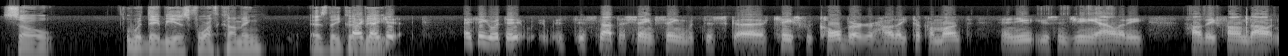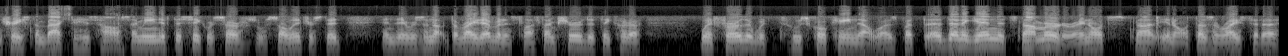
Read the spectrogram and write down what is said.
So, would they be as forthcoming as they could like be? I, just, I think with the, it's not the same thing with this uh, case with Kohberger. How they took a month and using genealogy, how they found out and traced them back to his house. I mean, if the Secret Service was so interested and there was enough the right evidence left, I'm sure that they could have went further with whose cocaine that was. But uh, then again, it's not murder. I know it's not, you know, it doesn't rise to the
